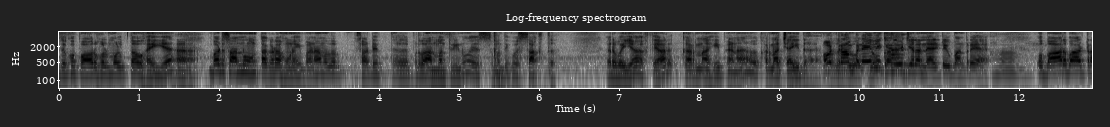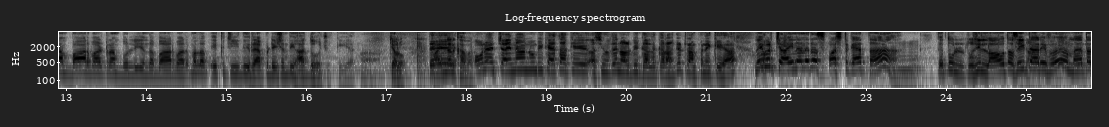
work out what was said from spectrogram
ਦੇਖੋ ਪਾਵਰਫੁਲ ਮੁਲਕ ਤਾਂ ਉਹ ਹੈ ਹੀ ਹੈ। ਬਟ ਸਾਨੂੰ ਹੁਣ ਤਕੜਾ ਹੋਣਾ ਹੀ ਪੈਣਾ। ਮਤਲਬ ਸਾਡੇ ਪ੍ਰਧਾਨ ਮੰਤਰੀ ਨੂੰ ਇਸ ਸੰਬੰਧੀ ਕੋਈ ਸਖਤ ਰਵਈਆ ਅਖਤਿਆਰ ਕਰਨਾ ਹੀ ਪੈਣਾ ਕਰਨਾ ਚਾਹੀਦਾ ਹੈ। ਔਰ ਟਰੰਪ ਨੇ ਵੀ ਕਿਹਾ- ਜਿਹੜਾ ਨੈਰੇਟਿਵ ਬਣ ਰਿਹਾ ਹੈ ਉਹ ਬਾਰ-ਬਾਰ ਟਰੰਪ ਬਾਰ-ਬਾਰ ਟਰੰਪ ਬੋਲੀ ਜਾਂਦਾ ਬਾਰ-ਬਾਰ ਮਤਲਬ ਇੱਕ ਚੀਜ਼ ਦੀ ਰੈਪੀਟੇਸ਼ਨ ਦੀ ਹੱਦ ਹੋ ਚੁੱਕੀ ਹੈ। ਚਲੋ ਫਾਈਨਲ ਖਬਰ। ਉਹਨੇ ਚਾਈਨਾ ਨੂੰ ਵੀ ਕਹਿਤਾ ਕਿ ਅਸੀਂ ਉਹਦੇ ਨਾਲ ਵੀ ਗੱਲ ਕਰਾਂਗੇ ਟਰੰਪ ਨੇ ਕਿਹਾ। ਨਹੀਂ ਪਰ ਚਾਈਨਾ ਨੇ ਤਾਂ ਸਪਸ਼ਟ ਕਹਿਤਾ ਕਿ ਤੂੰ ਤੁਸੀਂ ਲਾਓ ਤਾਂ ਸਹੀ ਟੈਰਿਫ ਮੈਂ ਤਾਂ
